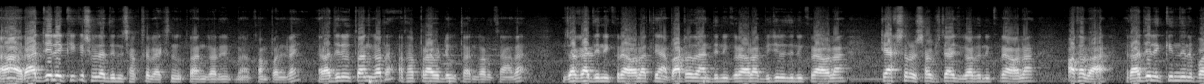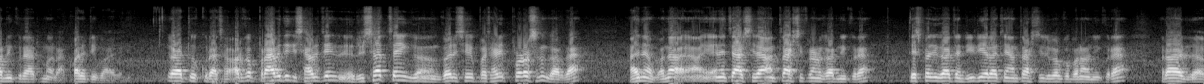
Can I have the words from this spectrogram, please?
राज्यले के के सुविधा दिन सक्छ भ्याक्सिन उत्पादन गर्ने कम्पनीलाई? राज्यले उत्पादन गर्दा अथवा प्राइभेटले उत्पादन गर्न चाहँदा? जग्गा दिने कुरा होला त्यहाँ बाटो दान दिने कुरा होला बिजुली दिने कुरा होला ट्याक्सहरू सब्सिडाइज गरिदिने कुरा होला अथवा राज्यले किनिदिनु पर्ने कुराहरू पनि होला क्वालिटी भयो भने। एउटा त्यो कुरा छ। अर्को प्राविधिक हिसाबले चाहिँ रिसर्च चाहिँ गरिसके पछाडि प्रडक्सन गर्दा होइन भन्दा एनएचआरसीलाई अन्तर्राष्ट्रियकरण गर्ने कुरा त्यसपछि गएर चाहिँ डिडिएलाई चाहिँ अन्तर्राष्ट्रिय लेभलको बनाउने कुरा र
